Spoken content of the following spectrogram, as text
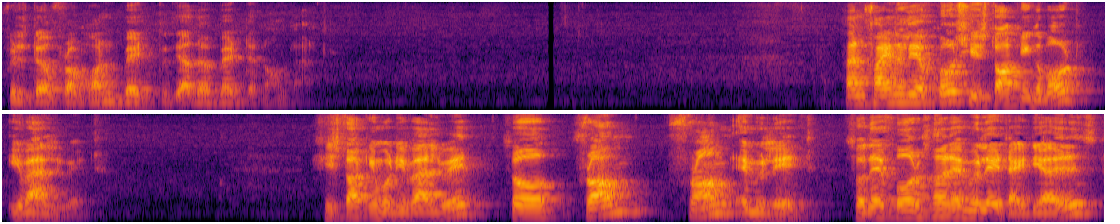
filter from one bed to the other bed and all that. And finally, of course, she's talking about evaluate. She's talking about evaluate. So from from emulate, so therefore her emulate idea is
